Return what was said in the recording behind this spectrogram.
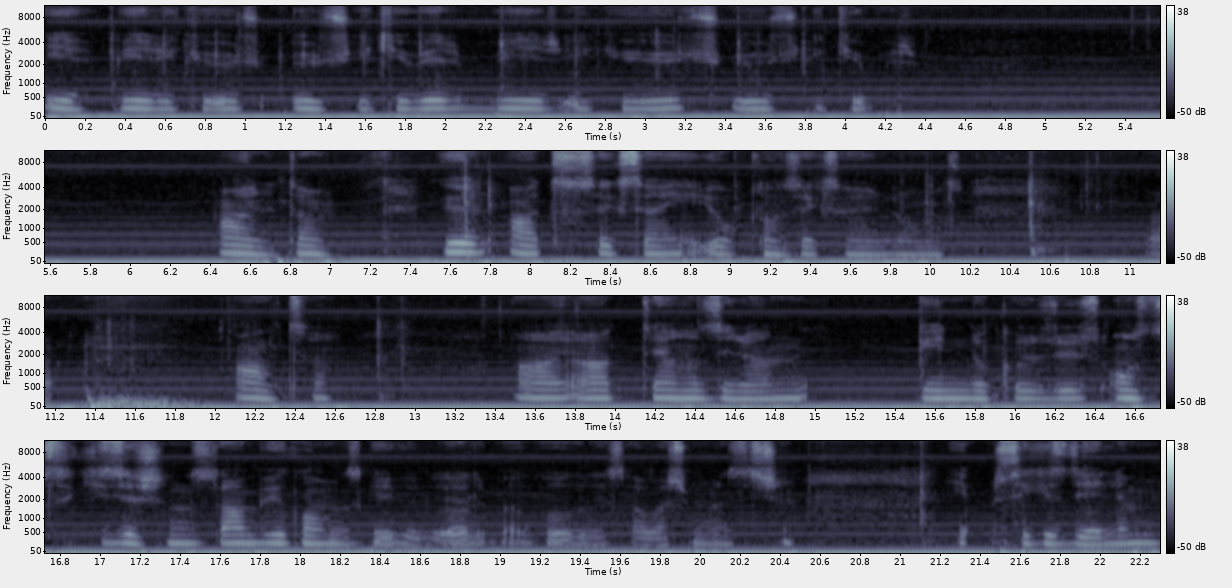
İyi. 1 2 3 3 2 1 1 2 3 3 2 1 Aynen tamam. Gün at 80 yok lan 80 olmaz. 6 Ay at Haziran 1918 yaşınızdan büyük olmanız gerekiyor galiba Google savaşmanız için 78 diyelim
